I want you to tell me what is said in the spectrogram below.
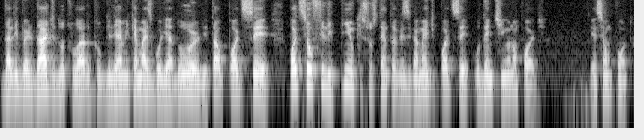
dar liberdade do outro lado para o Guilherme, que é mais goleador e tal? Pode ser. Pode ser o Filipinho que sustenta fisicamente? Pode ser. O Dentinho não pode. Esse é um ponto.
